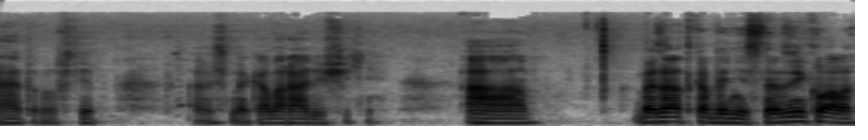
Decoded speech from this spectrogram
Ne, to byl vtip. A my jsme kamarádi všichni. A bez Radka by nic nevzniklo, ale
